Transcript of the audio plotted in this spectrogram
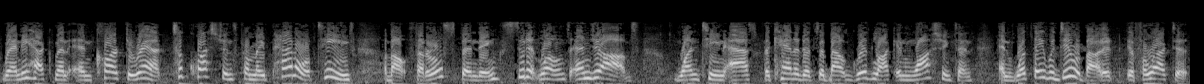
Randy Hekman, and Clark Durant, took questions from a panel of teens about federal spending, student loans, and jobs. One teen asked the candidates about gridlock in Washington and what they would do about it if elected.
